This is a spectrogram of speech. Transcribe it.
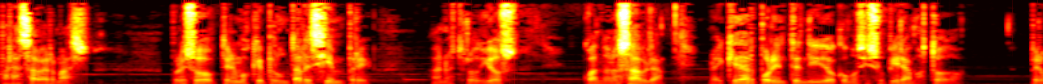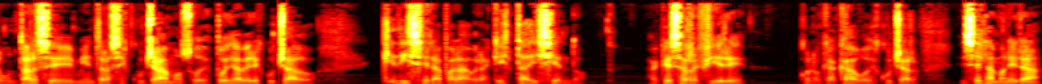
para saber más. Por eso tenemos que preguntarle siempre a nuestro Dios cuando nos habla, no hay que dar por entendido como si supiéramos todo. Preguntarse mientras escuchamos o después de haber escuchado, ¿qué dice la palabra? ¿Qué está diciendo? ¿A qué se refiere con lo que acabo de escuchar? Esa es la manera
